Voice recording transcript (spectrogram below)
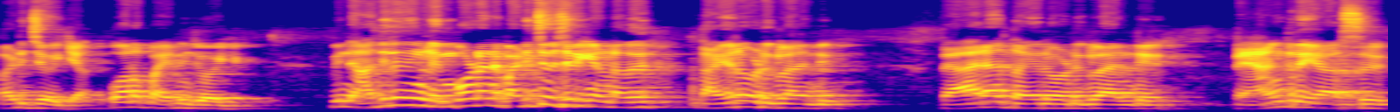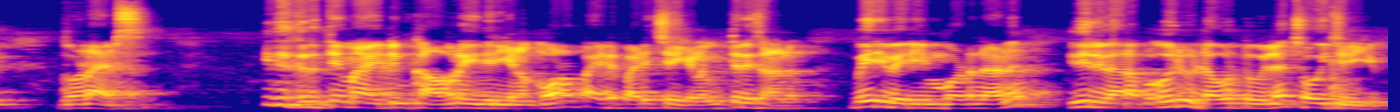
പഠിച്ചു വയ്ക്കുക. ഉറപ്പായിട്ടും ചോദിക്കും. പിന്നെ അതിൽ നിങ്ങൾ ഇമ്പോർട്ടന്റ് പഠിച്ചു വെച്ചിരിക്കേണ്ടത് thyroid gland para thyroid gland pancreas gonads ഇത് കൃത്യമായിട്ടും കവർ ചെയ്തിരിക്കണം ഉറപ്പായിട്ട് പഠിച്ചിരിക്കണം. ഇത്രയും സാധനം. വെരി വെരി ഇമ്പോർട്ടന്റ് ആണ്. ഇതിൽ വേറെ ഒരു ഡൗട്ടും ഇല്ല ചോദിച്ചിരിക്കും.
